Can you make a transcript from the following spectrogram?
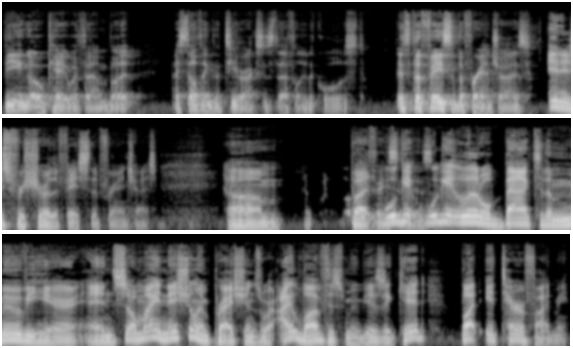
being okay with them, but I still think the T Rex is definitely the coolest. It's the face of the franchise. It is for sure the face of the franchise. Um, but we'll get we'll get a little back to the movie here. And so my initial impressions were I loved this movie as a kid, but it terrified me.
